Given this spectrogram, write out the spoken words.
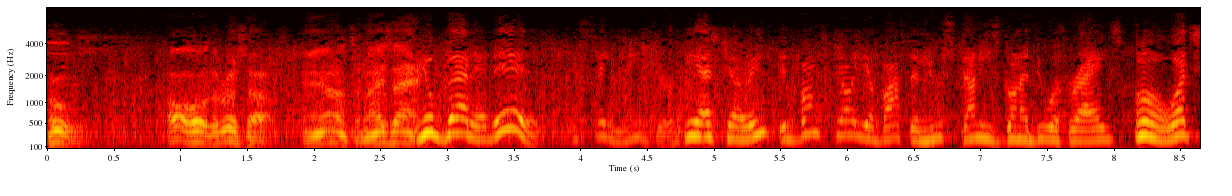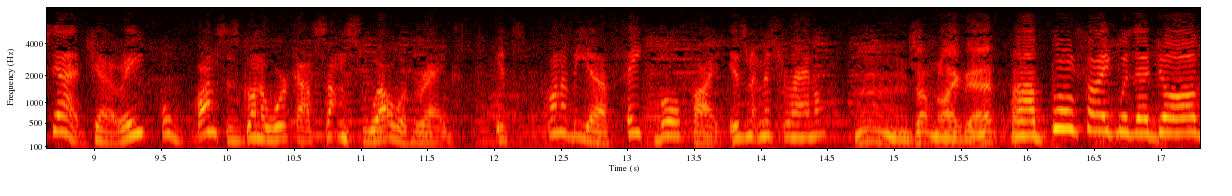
Who? Oh, the Russo. Yeah, it's a nice act. You bet it is. Say, Major. Yes, Jerry? Did Bumps tell you about the new stunt he's going to do with Rags? Oh, what's that, Jerry? Oh, Bumps is going to work out something swell with Rags. It's going to be a fake bullfight, isn't it, Mr. Randall? Hmm, something like that. A bullfight with a dog?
